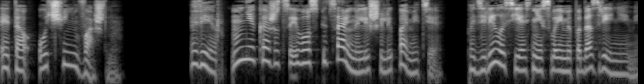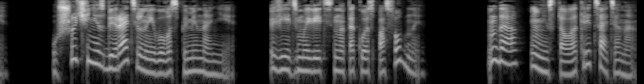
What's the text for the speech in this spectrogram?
это очень важно». «Вер, мне кажется, его специально лишили памяти». Поделилась я с ней своими подозрениями. Уж очень избирательны его воспоминания. Ведьмы ведь на такое способны? Да, не стала отрицать она.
